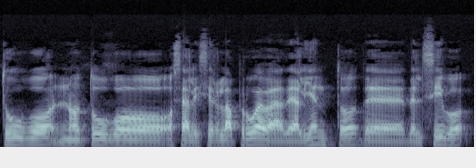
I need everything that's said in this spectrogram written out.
tuvo, no tuvo, o sea, le hicieron la prueba de aliento del SIBO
